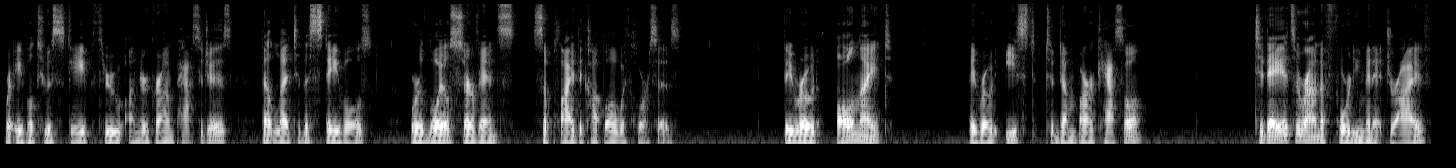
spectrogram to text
were able to escape through underground passages that led to the stables where loyal servants supplied the couple with horses. They rode all night. They rode east to Dunbar Castle. Today it's around a 40 minute drive,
